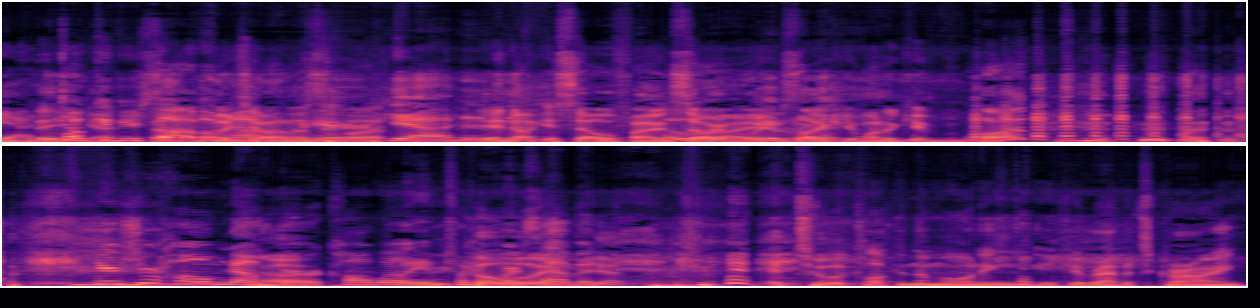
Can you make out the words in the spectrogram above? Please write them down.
Yeah, There don't go. give your cell Ah, phone put you out on over the here. spot. Yeah, Yeah, not your cell phone. Oh, Sorry, right. we was like, you want to give what? Here's your home number. No. Call William Call 24 William, 7. yeah. At two o'clock in the morning, if your rabbit's crying.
